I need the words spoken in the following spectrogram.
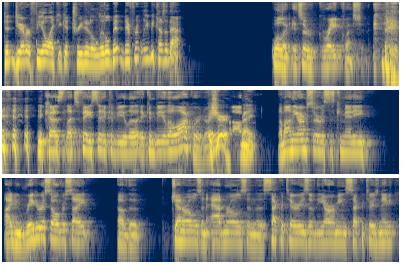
Did, do you ever feel like you get treated a little bit differently because of that? Well, look, it's a great question because let's face it, it could be a little, it can be a little awkward, right? Sure, um, right. I'm on the Armed Services Committee. I do rigorous oversight of the generals and admirals and the secretaries of the Army and secretaries of the Navy,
